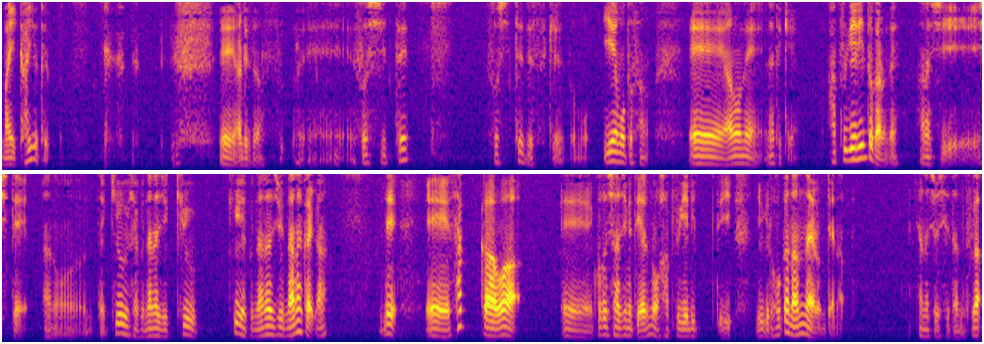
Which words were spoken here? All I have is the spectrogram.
毎回言ってる。えーありがとうございます。えーそして、そしてですけれども、家元さん。えーあのね、何だっけ、初蹴りとかのね、話して、あの、979、977回かな。で、えーサッカーは、えー今年初めてやるのは初蹴りって言うけど他なんなんやろみたいな話をしてたんですが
